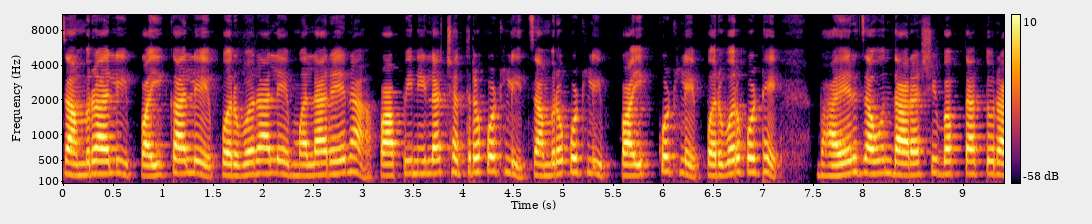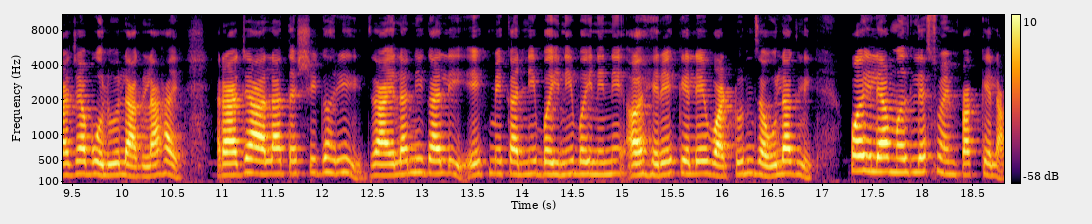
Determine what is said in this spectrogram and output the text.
चांबर आली पाईक आले परवर आले. मला रे ना पापिनीला छत्र कोठली चांबर कोठली पाईक कोठले परवर कोठे? बाहेर जाऊन दाराशी बघतात तो राजा बोलू लागला आहे राजा आला तशी घरी. जायला निघाली. एकमेकांनी बहिणी बहिणींनी अहेरे केले वाटून जाऊ लागली. पहिल्या मजले स्वयंपाक केला.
